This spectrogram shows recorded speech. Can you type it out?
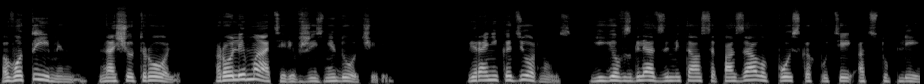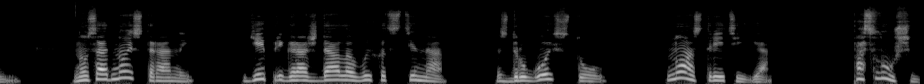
Вот именно, насчет роли, роли матери в жизни дочери. Вероника дернулась, ее взгляд заметался по залу в поисках путей отступления. Но с одной стороны ей преграждала выход стена, с другой — стол, ну а с третьей — я. — Послушай,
